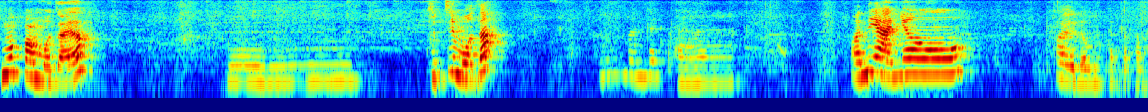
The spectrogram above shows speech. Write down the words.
붕어빵 모자요? 음, 구찌 모자? 한만 같아 언니 안녕 아유 너무 답답하다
